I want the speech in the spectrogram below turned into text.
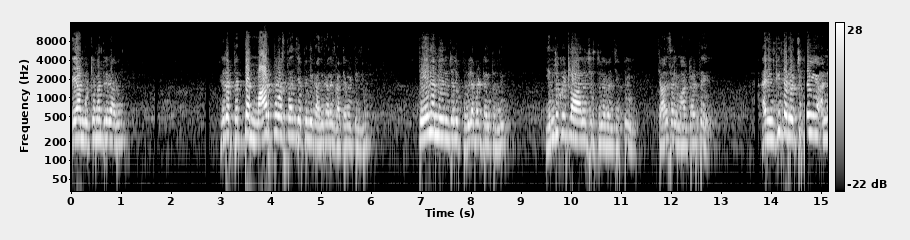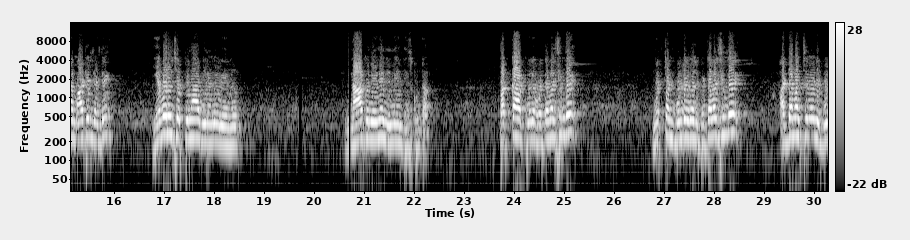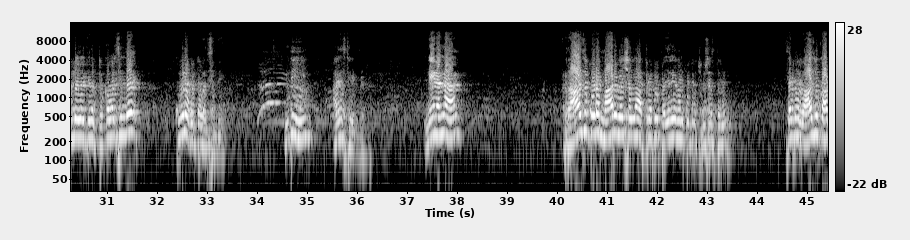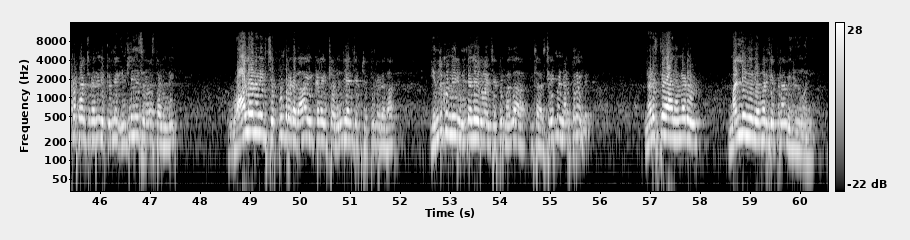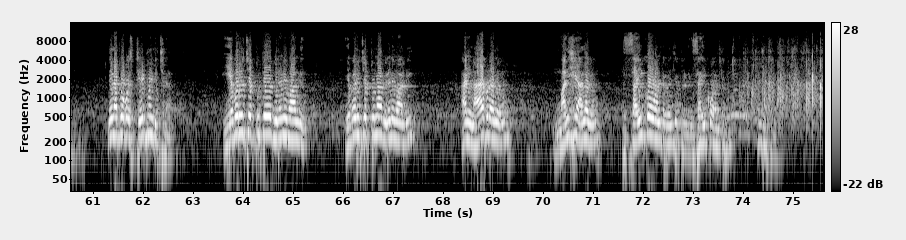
అయ్యా ముఖ్యమంత్రి గారు ఏదో పెద్ద మార్పు వస్తుందని చెప్పి నీకు అధికారం కట్టబెట్టింది పేన మీరు నుంచి పూలబడ్డ అవుతుంది. ఎందుకు ఇట్లా ఆలోచిస్తున్నారు అని చెప్పి చాలాసార్లు మాట్లాడితే ఆయన ఇంకింత రెచ్చిపోయి అన్న మాట ఏంటంటే ఎవరు చెప్పినా వినను నేను. నాకు నేనే నిర్ణయం తీసుకుంటా. పక్కా కూల కొట్టవలసిందే మొత్తం బుల్డోజర్లు పెట్టవలసిందే అడ్డమచ్చినోని బుల్డోజర్ కింద తొక్కవలసిందే కూల కొట్టవలసిందే. ఇది ఆయన స్టేట్మెంట్. నేనన్నా రాజు కూడా మారు వేషంలో అప్పుడప్పుడు ప్రజలు ఏమనుకుంటారో చూసేస్తారు. సరే నువ్వు రాజు కాకపోవచ్చు కానీ నీ కింద ఇంటెలిజెన్స్ వ్యవస్థ ఉంది. వాళ్ళైనా నీకు చెప్పుంటారు కదా ఇక్కడ ఇట్లా ఉంది అని చెప్పి చెప్పుంటారు కదా. ఎందుకు మీరు వింటలేరు అని చెప్పి మళ్ళీ ఇట్లా స్టేట్మెంట్ నడుస్తూనే ఉండే నడిస్తే ఆయన అన్నాడు మళ్ళీ నేను ఎవరు చెప్పినా వినను అని. నేను అప్పుడు ఒక స్టేట్మెంట్ ఇచ్చిన. ఎవరు చెప్తే వినని వాణ్ణి? ఎవరు చెప్పినా వినని వాణ్ణి? ఆయన నాయకుడు అనరు మనిషి అనరు సైకో అంటారు అని చెప్పాను సైకో అంటారు అని చెప్పాను.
